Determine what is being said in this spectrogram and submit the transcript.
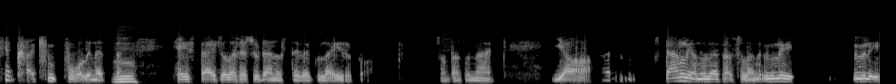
kaikin puolin, että mm. heistä ei sellaisia sydänystäviä kyllä irtoa, sanotaanko näin. Ja Stanley on yleensä sellainen yli, yli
